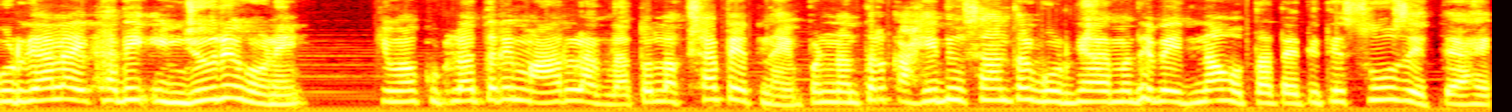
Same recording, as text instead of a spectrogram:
गुडघ्याला एखादी इंजुरी होणे किंवा कुठला तरी मार लागला तो लक्षात येत नाही पण नंतर काही दिवसानंतर गुडघ्यामध्ये वेदना होतात आहे तिथे सूज येते आहे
